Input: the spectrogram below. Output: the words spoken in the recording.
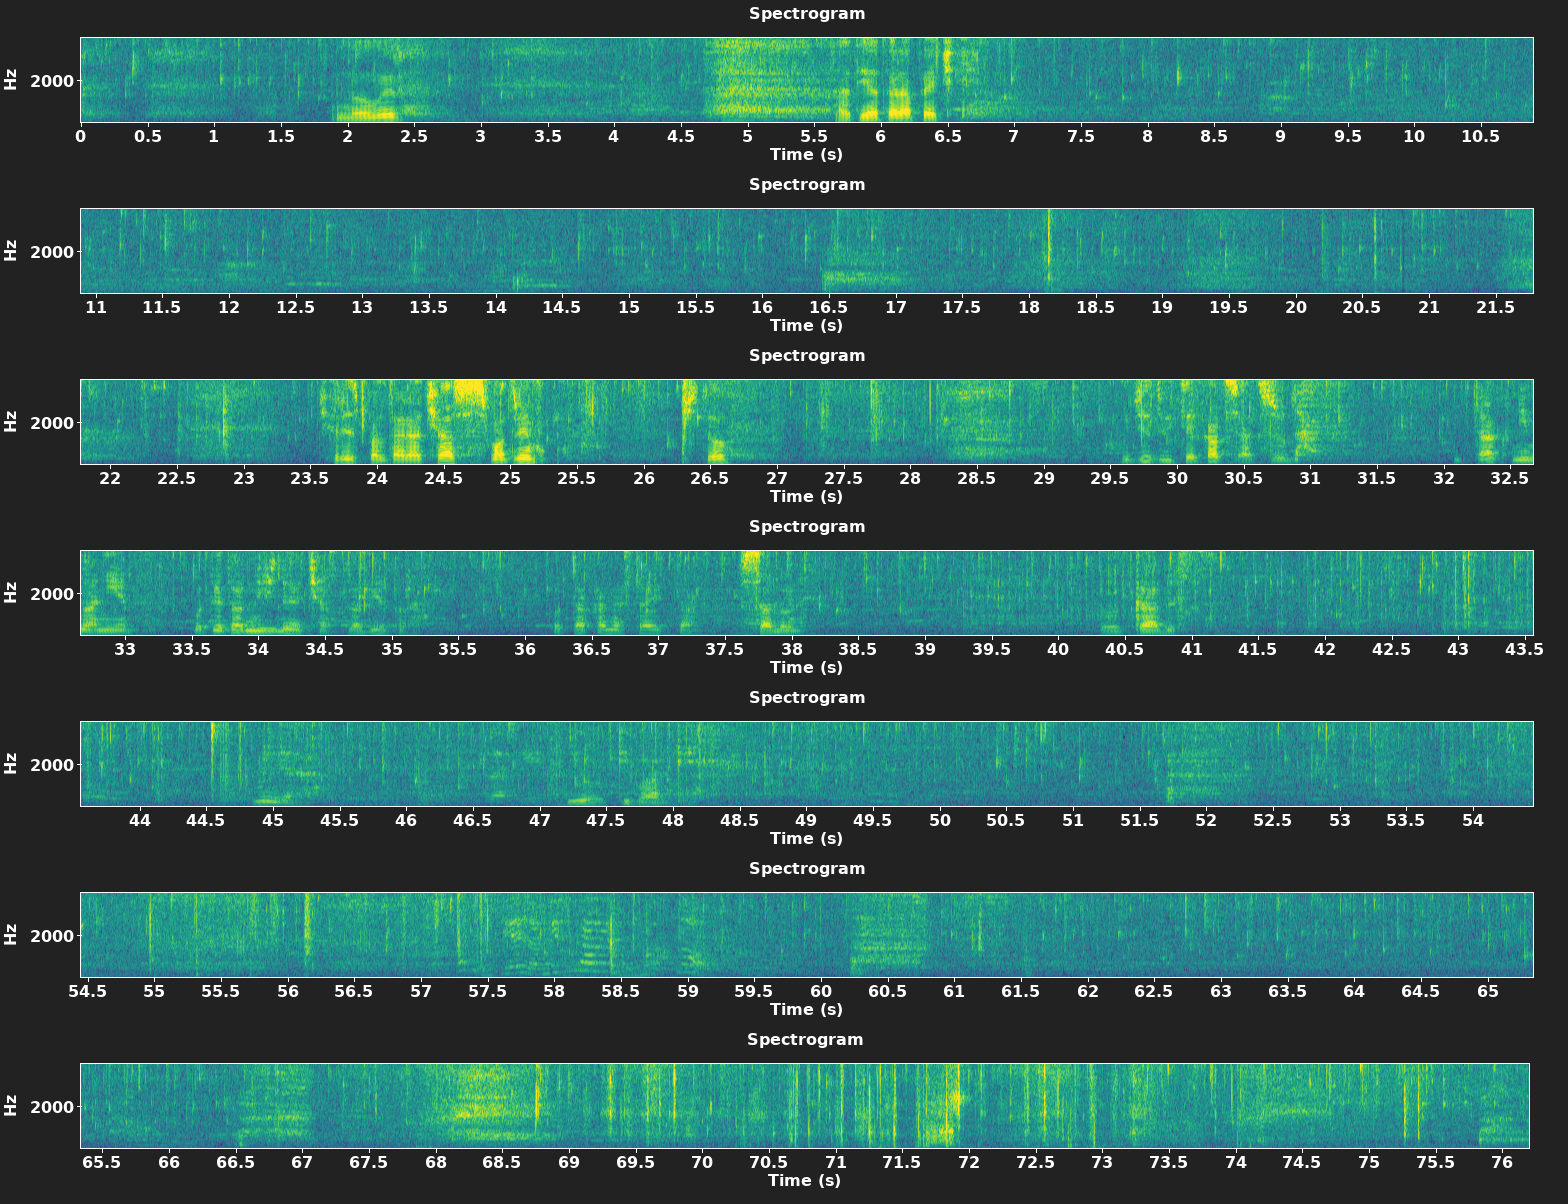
номер радиатора печки. Через полтора часа смотрим, что будет вытекаться отсюда. Итак, внимание. Вот это нижняя часть радиатора. Вот так она стоит там, в салоне. Вот кабельс. Бля. Ёлки-палки.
